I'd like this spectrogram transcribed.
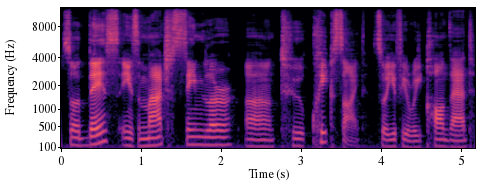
so this is much similar uh, to QuickSight. So if you recall that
